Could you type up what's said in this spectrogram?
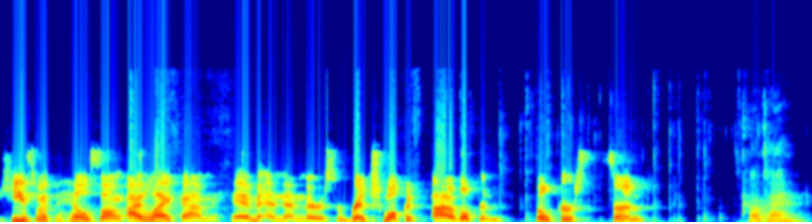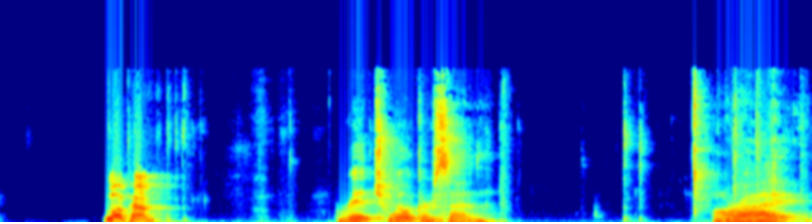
he's with Hillsong. I like um him, and then there's Rich Wilkin, uh, Wilkin, Wilkerson. Okay. Love him. Rich Wilkerson. All right.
